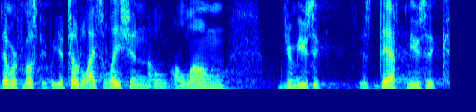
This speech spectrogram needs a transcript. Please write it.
Doesn't work for most people. You're total isolation, alone. Your music is deaf music.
